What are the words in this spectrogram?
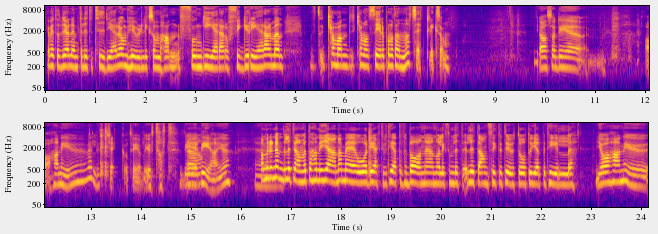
Jag vet att vi har nämnt det lite tidigare om hur liksom han fungerar och figurerar men kan man, kan man se det på något annat sätt liksom? Ja, alltså det... Ja, han är ju väldigt check och trevlig utåt. Det, Ja. det är han ju. Ja men du nämnde lite om att han är gärna med och det är aktiviteter för barnen och liksom lite, lite ansiktet utåt och hjälper till. Ja, han är ju,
